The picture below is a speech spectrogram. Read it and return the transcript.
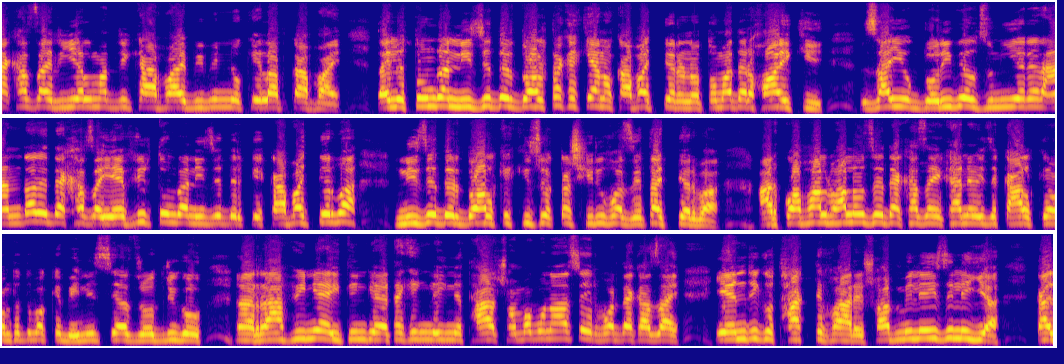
দেখা যায় রিয়াল মাদ্রিদ কাপায়, বিভিন্ন ক্লাব কাপায়। তাইলে তোমরা নিজেদের দলটাকে কেন কাপাইতে না? তোমাদের হয় কি? যাই হোক ডরিবেল জুনিয়রের আন্ডারে দেখা যায় এফির তোমরা নিজেদেরকে কাপাইতে পারবা, নিজেদের দলকে কিছু একটা শিরোপা জেতাইতে পারবা। আর কপাল ভালো যে দেখা যায় এখানে, ওই যে কালকে অন্তত পক্ষে ভিনিসিয়াস রদ্রিগো রাফিনিয়া এই তিনটে অ্যাটাকিং লাইনে থাকার সম্ভাবনা আছে। এরপর দেখা যায় এনরিকো থাকতে পারে। সব মিলে ইজিলি ইয়া, কাল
